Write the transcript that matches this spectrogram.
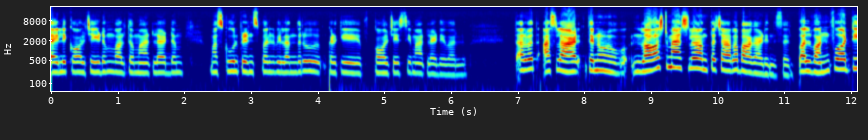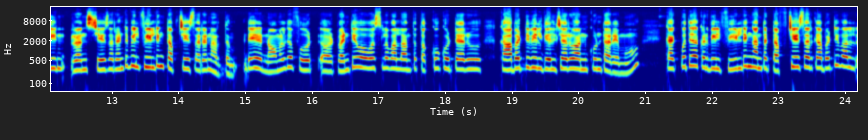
డైలీ కాల్ చేయడం వాళ్ళతో మాట్లాడడం మా స్కూల్ ప్రిన్సిపల్ వీళ్ళందరూ ఇక్కడికి కాల్ చేసి మాట్లాడేవాళ్ళు. తర్వాత అసలు తను లాస్ట్ మ్యాచ్లో అంత చాలా బాగా ఆడింది సార్. వాళ్ళు వన్ ఫార్టీన్ రన్స్ చేశారంటే వీళ్ళు ఫీల్డింగ్ టఫ్ చేశారని అర్థం. అంటే నార్మల్గా ఫోర్ ట్వంటీ ఓవర్స్లో వాళ్ళు అంత తక్కువ కొట్టారు కాబట్టి వీళ్ళు గెలిచారు అనుకుంటారేమో. కాకపోతే అక్కడ వీళ్ళు ఫీల్డింగ్ అంత టఫ్ చేశారు కాబట్టి వాళ్ళు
